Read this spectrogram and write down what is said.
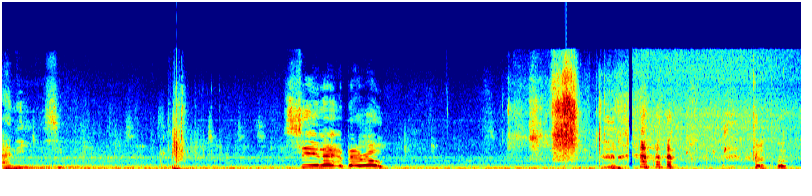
and easy. See you later, Barrow.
